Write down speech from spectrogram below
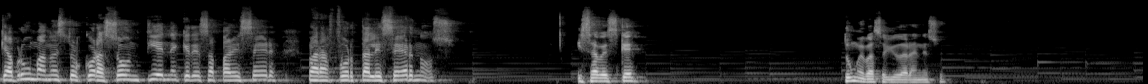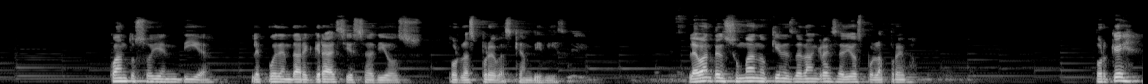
que abruma nuestro corazón tiene que desaparecer para fortalecernos. ¿Y sabes qué? Tú me vas a ayudar en eso. ¿Cuántos hoy en día le pueden dar gracias a Dios por las pruebas que han vivido? Levanten su mano quienes le dan gracias a Dios por la prueba. ¿Por qué?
